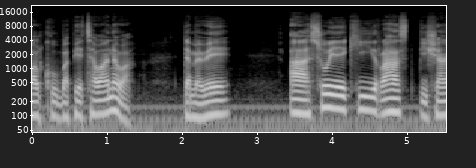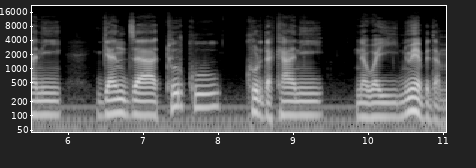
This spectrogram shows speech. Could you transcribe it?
بەڵکو بە پێچەوانەوە، دەمەوێ ئاسۆیەکی ڕاست پیشانی گەنجە تورک و کوردەکانی نەوەی نوێ بدەم.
